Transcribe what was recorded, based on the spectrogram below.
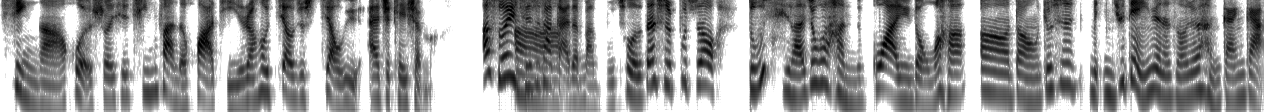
性啊，或者说一些侵犯的话题，然后教就是教育 education 嘛。啊，所以其实他啊改的蛮不错的，但是不知道读起来就会很怪，你懂吗？呃，懂，就是你你去电影院的时候就会很尴尬。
